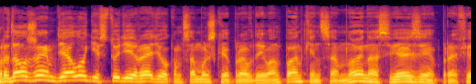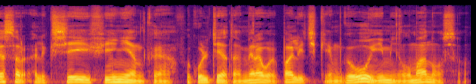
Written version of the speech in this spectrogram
Продолжаем диалоги в студии радио «Комсомольская правда» Иван Панкин. Со мной на связи профессор Алексей Финенко, факультета мировой политики МГУ имени Ломоносова.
